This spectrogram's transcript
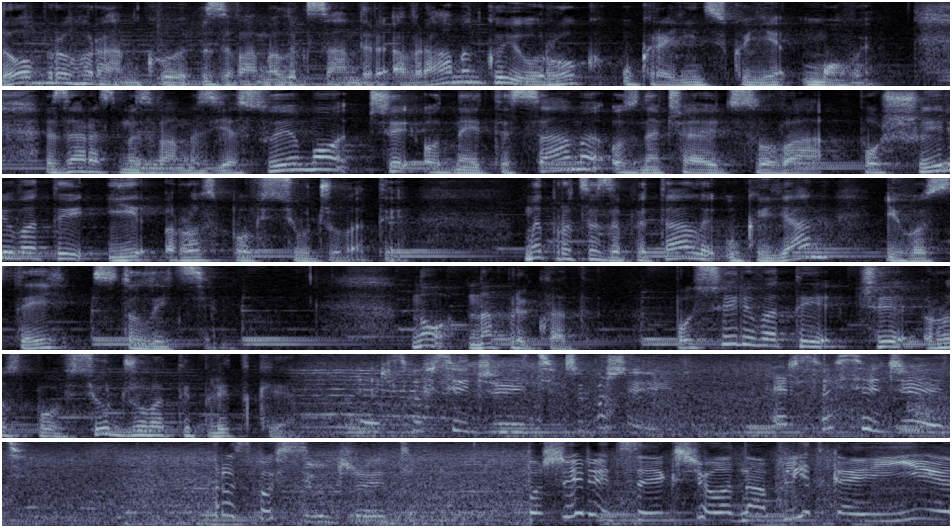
Доброго ранку! З вами Олександр Авраменко і урок української мови. Зараз ми з вами з'ясуємо, чи одне й те саме означають слова поширювати і розповсюджувати. Ми про це запитали у киян і гостей столиці. Ну, наприклад, поширювати чи розповсюджувати плітки. Розповсюджують. Чи поширюють? Розповсюджують. Розповсюджують. Поширюють це, якщо одна плітка, її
